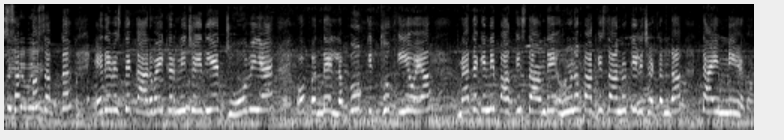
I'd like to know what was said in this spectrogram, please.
ਸਖਤ ਤੋਂ ਸਖਤ ਇਹਦੇ ਵਿੱਚ ਤੇ ਕਾਰਵਾਈ ਕਰਨੀ ਚਾਹੀਦੀ ਹੈ, ਜੋ ਵੀ ਹੈ, ਉਹ ਬੰਦੇ ਲੱਭੋ, ਕਿੱਥੋਂ ਕੀ ਹੋਇਆ। ਮੈਂ ਤਾਂ ਕਹਿੰਦੀ ਪਾਕਿਸਤਾਨ ਦੇ, ਹੁਣ ਪਾਕਿਸਤਾਨ ਨੂੰ ਢਿੱਲ ਛੱਡਣ ਦਾ ਟਾਈਮ ਨਹੀਂ ਹੈਗਾ,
